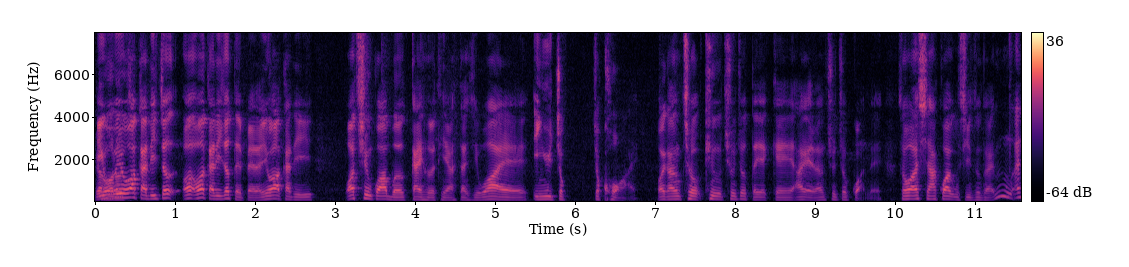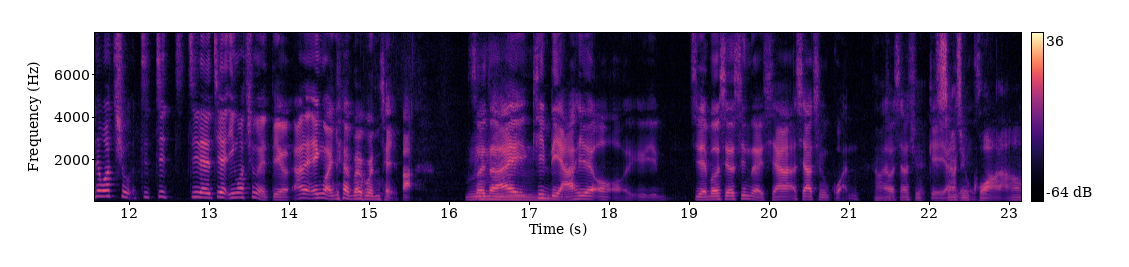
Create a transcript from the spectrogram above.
因为因为我家己做我我家己做特别的，因为我家己我唱歌无介好听，但是我的音域足足快的，我讲唱唱唱足低低，啊会当唱足悬的，所以我写歌有时阵就会嗯，安尼我唱即即即个即个音我唱会着，安尼演员应该无问题吧？所以就爱去抓迄个哦哦，一个无小心就会写写伤悬，还有写伤低啊，写伤垮啦吼。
